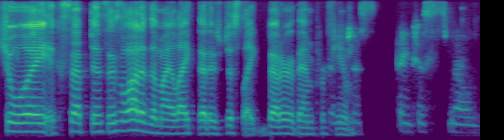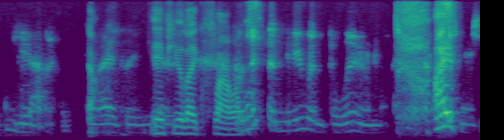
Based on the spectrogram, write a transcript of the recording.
Joy, acceptance. There's a lot of them I like that is just like better than They perfume. just, they just smell. Yeah, Yeah, I agree. If They're- you like flowers, I like the new and bloom. I that I- one smells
